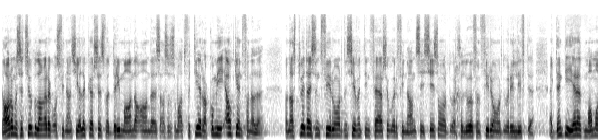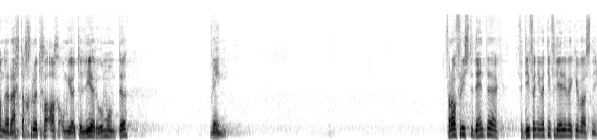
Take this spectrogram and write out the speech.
Daarom is dit so belangrik ons finansiële kursus wat 3 maande aande is as ons hom adverteer, dan kom jy elkeen van hulle. Want daar's 2417 verse oor finansies, 600 oor geloof en 400 oor die liefde. Ek dink die Here het Mammon regtig groot geag om jou te leer hoe om hom te wen. Vra vir die studente, vir die van julle wat nie verlede week hier was nie.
